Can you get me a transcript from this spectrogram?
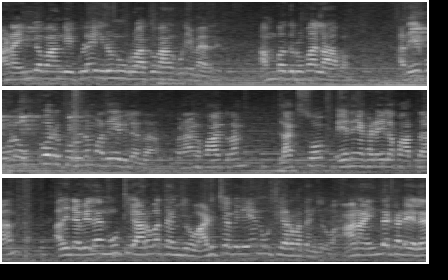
ஆனால் இங்கே வாங்கிக்குள்ள இருநூறுவாக்கு வாங்கக்கூடிய மாதிரி இருக்கு. ஐம்பது ரூபாய் லாபம். அதே போல ஒவ்வொரு பொருளும் அதே விலை தான் இப்போ நாங்கள் பார்க்குறோம் லக்ஸ் சோப் ஏனைய கடையில் பார்த்தா அதிന്റെ விலை நூற்றி அறுபத்தஞ்சு ரூபா அடிச்ச விலையே நூற்றி அறுபத்தஞ்சு ரூபா. ஆனால் இந்த கடையில்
